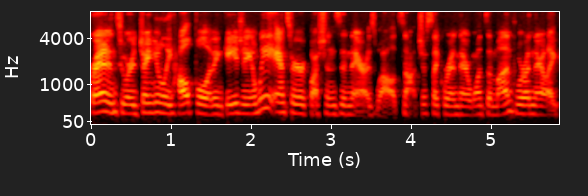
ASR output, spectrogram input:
friends who are genuinely helpful and engaging. And we answer your questions in there as well. It's not just like we're in there once a month. We're in there like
